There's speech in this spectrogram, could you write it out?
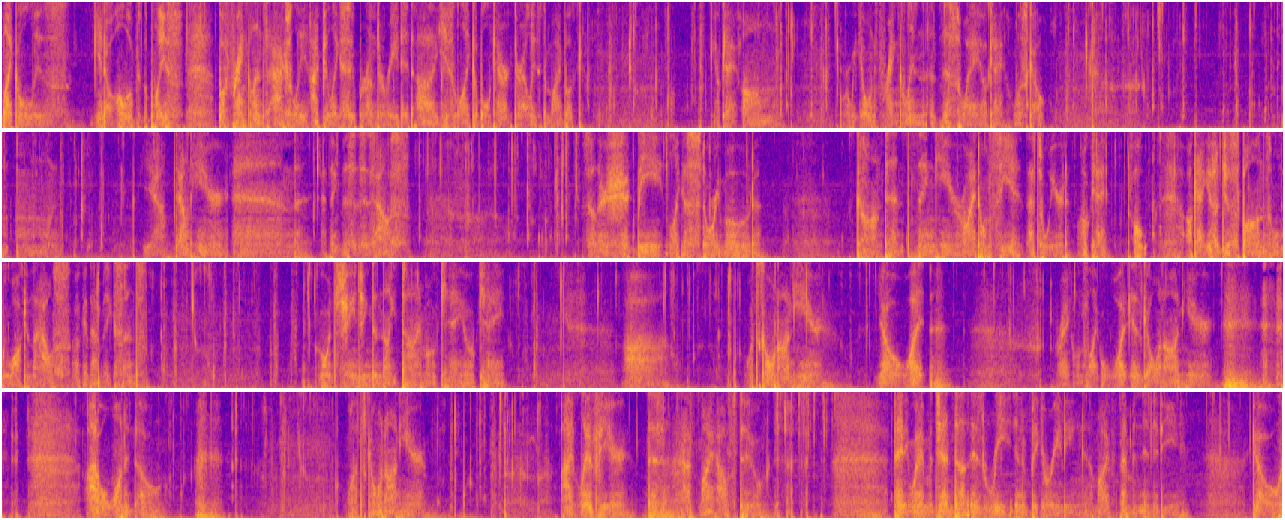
Michael is, you know, all over the place. But Franklin's actually, I feel like, super underrated. Uh, he's a likable character, at least in my book. Okay, um, are we going Franklin this way? Okay, let's go. Yeah, down here, and I think this is his house. So there should be like a story mode content thing here. Oh, I don't see it. That's weird. Okay. Oh, okay. I guess it just spawns when we walk in the house. Okay, that makes sense. Oh, it's changing to nighttime. Okay, okay. Ah, what's going on here? Yo, what? Franklin's like, what is going on here? I don't want to know. What's going on here? Live here. This is my house too. anyway, magenta is reinvigorating my femininity. Go.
